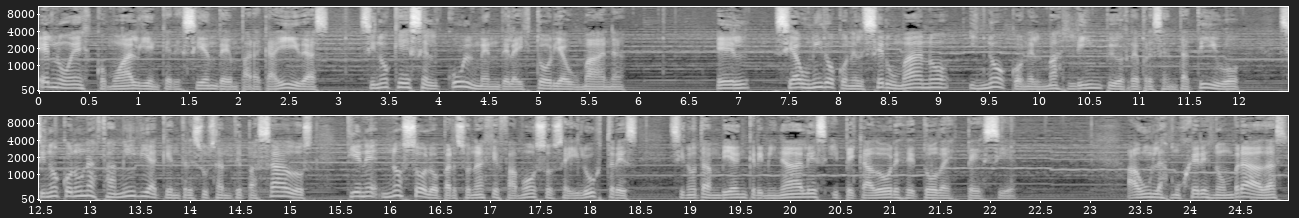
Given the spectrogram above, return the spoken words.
Él no es como alguien que desciende en paracaídas, sino que es el culmen de la historia humana. Él se ha unido con el ser humano y no con el más limpio y representativo, sino con una familia que entre sus antepasados tiene no solo personajes famosos e ilustres, sino también criminales y pecadores de toda especie. Aún las mujeres nombradas,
